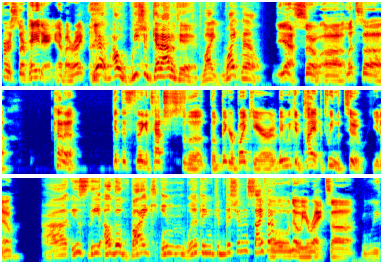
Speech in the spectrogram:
first our payday. Am I right? Yeah, oh, we should get out of here, like, right now. Yeah, so uh let's uh kind of get this thing attached to the the bigger bike here. Maybe we can tie it between the two, you know? Uh, is the other bike in working condition, Cypher? Oh no, you're right. Uh We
